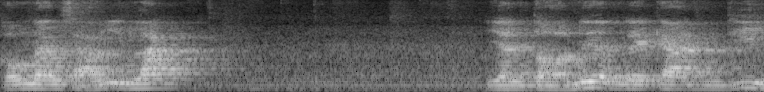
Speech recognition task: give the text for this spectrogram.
ของนางสาวยิ่งรักษณ์อย่างต่อเนื่องในการที่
